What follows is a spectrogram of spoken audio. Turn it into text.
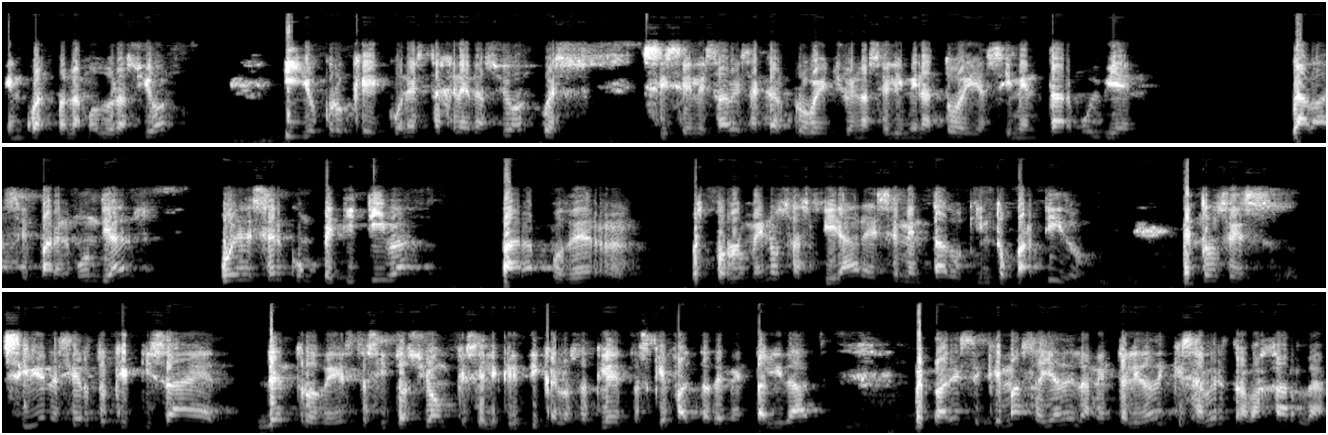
en cuanto a la maduración. Y yo creo que con esta generación, pues si se le sabe sacar provecho en las eliminatorias, cimentar muy bien la base para el Mundial, puede ser competitiva para poder, pues por lo menos aspirar a ese mentado quinto partido. Entonces, si bien es cierto que quizá dentro de esta situación que se le critica a los atletas, que falta de mentalidad, me parece que más allá de la mentalidad hay que saber trabajarla,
